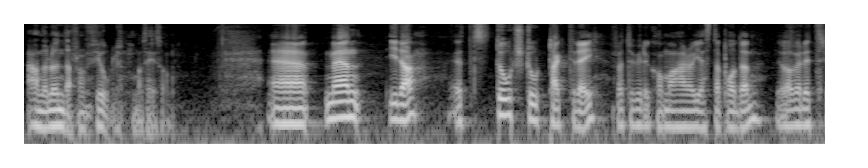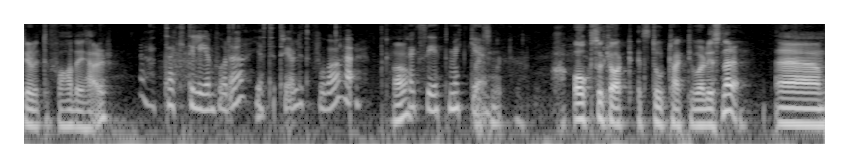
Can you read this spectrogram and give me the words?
annorlunda från fjol, om man säger så. Eh, men Ida, ett stort, stort tack till dig för att du ville komma här och gästa podden. Det var väldigt trevligt att få ha dig här. Tack till er båda. Jättetrevligt att få vara här. Ja. Tack så jättemycket. Tack så mycket. Och såklart ett stort tack till våra lyssnare. Eh,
